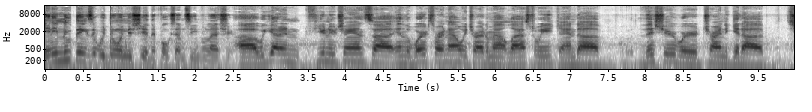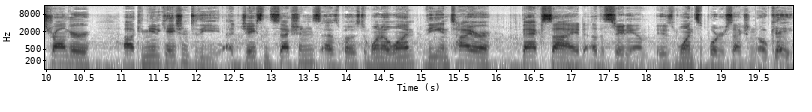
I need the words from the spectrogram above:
Any new things that we're doing this year that folks haven't seen from last year? uh, we got a few new chants uh, in the works right now. We tried them out last week, and uh, this year we're trying to get a stronger uh, communication to the adjacent sections as opposed to 101. The entire backside of the stadium is one supporter section. Okay,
